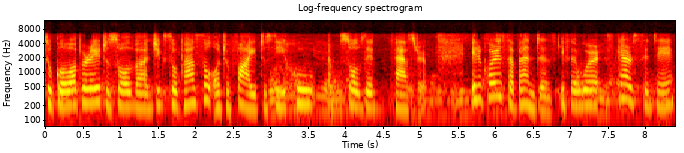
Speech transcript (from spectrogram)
to cooperate to solve a jigsaw puzzle or to fight to see who solves it faster. It requires abundance. If there were scarcity,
